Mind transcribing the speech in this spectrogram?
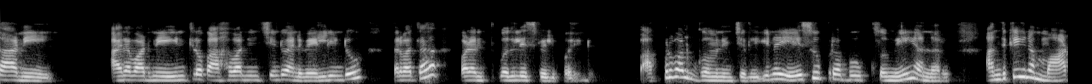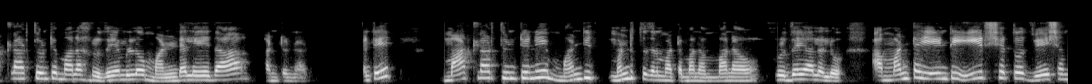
కానీ ఆయన వాడిని ఇంట్లోకి ఆహ్వానించిండు ఆయన వెళ్ళిండు తర్వాత వాడిని వదిలేసి వెళ్ళిపోయిండు. అప్పుడు వాళ్ళు గమనించారు ఈయన యేసు ప్రభు సుమి అన్నారు. అందుకే ఈయన మాట్లాడుతుంటే మన హృదయంలో మండలేదా? అంటున్నాడు. అంటే మాట్లాడుతుంటేనే మండి మండుతుంది అనమాట మన మన హృదయాలలో. ఆ మంట ఏంటి? ఈర్ష్యతో ద్వేషం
